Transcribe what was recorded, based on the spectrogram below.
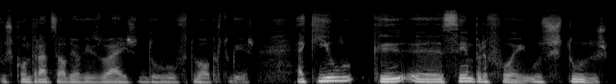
dos contratos audiovisuais do futebol português. Aquilo que uh, sempre foi os estudos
